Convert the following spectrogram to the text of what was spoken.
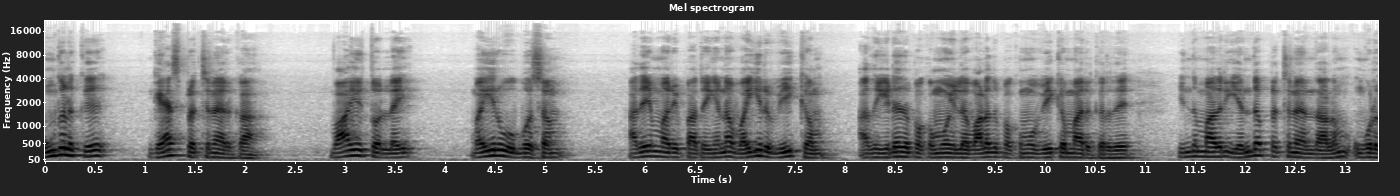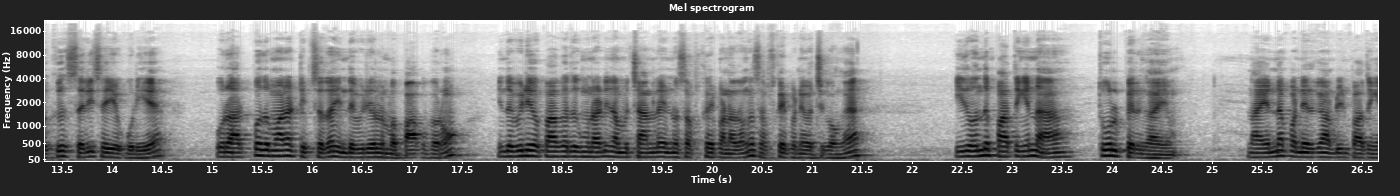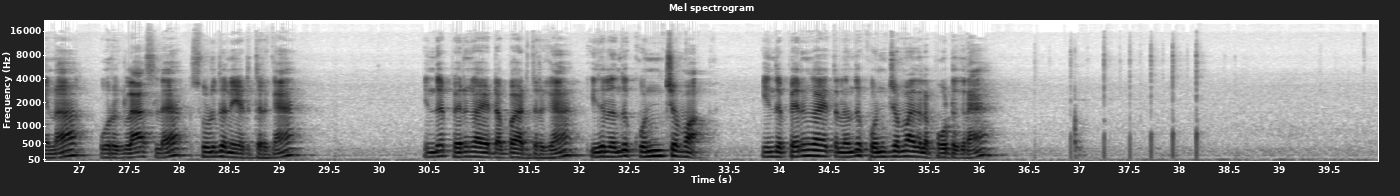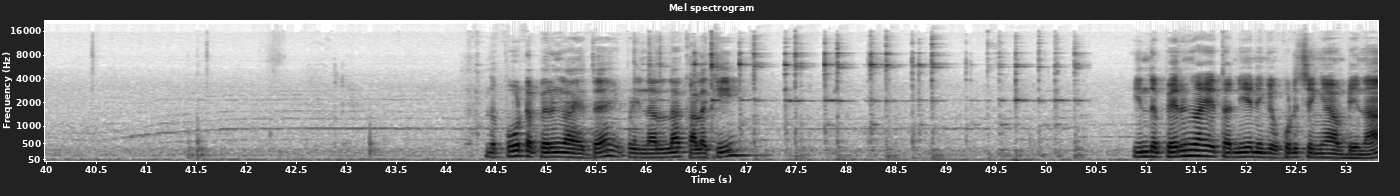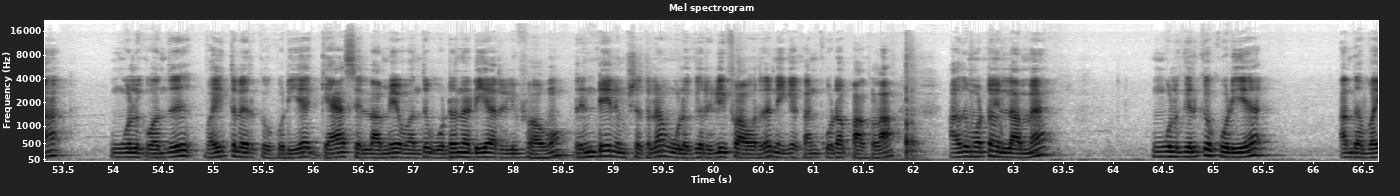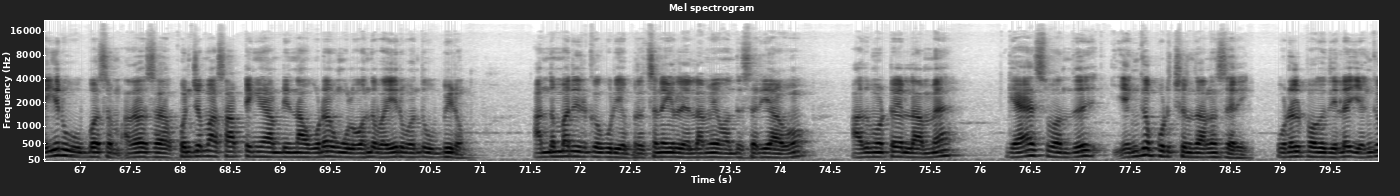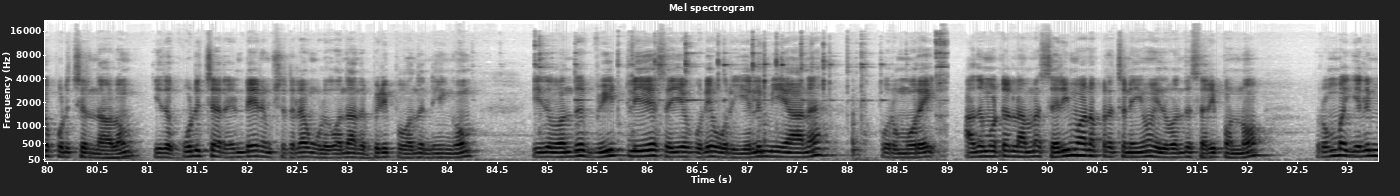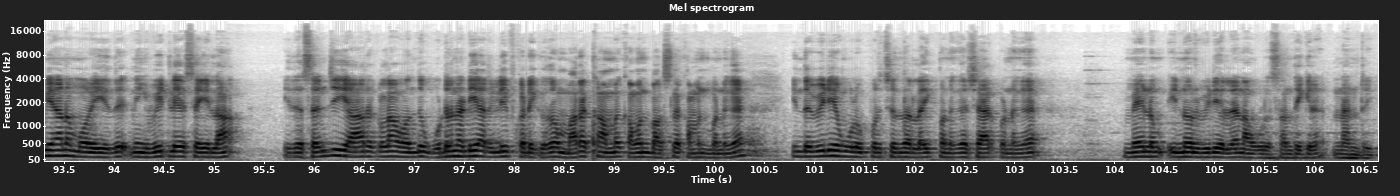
உங்களுக்கு கேஸ் பிரச்சனை இருக்கா? வாயு தொல்லை வயிறு உபசம் அதே மாதிரி பார்த்தீங்கன்னா வயிறு வீக்கம் அது இடது பக்கமோ இல்லை வலது பக்கமோ வீக்கமாக இருக்கிறது. இந்த மாதிரி எந்த பிரச்சனை இருந்தாலும் உங்களுக்கு சரி செய்யக்கூடிய ஒரு அற்புதமான டிப்ஸை தான் இந்த வீடியோவில் நம்ம பார்க்க போகிறோம் இந்த வீடியோ பார்க்கறதுக்கு முன்னாடி நம்ம சேனலை இன்னும் சப்ஸ்கிரைப் பண்ணாதவங்க சப்ஸ்கிரைப் பண்ணி வச்சுக்கோங்க. இது வந்து பார்த்திங்கன்னா தூள் பெருங்காயம். நான் என்ன பண்ணியிருக்கேன் அப்படின்னு பார்த்தீங்கன்னா ஒரு கிளாஸில் சுடுதண்ணி எடுத்திருக்கேன். இந்த பெருங்காய டப்பா எடுத்திருக்கேன். இதுலேருந்து கொஞ்சமாக இந்த பெருங்காயத்துலேருந்து கொஞ்சமாக இதில் போட்டுக்கிறேன். இந்த போட்ட பெருங்காயத்தை இப்படி நல்லா கலக்கி இந்த பெருங்காய தண்ணியை நீங்கள் குடிச்சிங்க அப்படின்னா உங்களுக்கு வந்து வயிற்றில் இருக்கக்கூடிய கேஸ் எல்லாமே வந்து உடனடியாக ரிலீஃப் ஆகும். ரெண்டே நிமிஷத்தில் உங்களுக்கு ரிலீஃப் ஆகிறத நீங்கள் கண்கூட பார்க்கலாம். அது மட்டும் இல்லாமல் உங்களுக்கு இருக்கக்கூடிய அந்த வயிறு உபசம் அதாவது ச கொஞ்சமாக சாப்பிட்டீங்க அப்படின்னா கூட உங்களுக்கு வந்து வயிறு வந்து உப்பிடும். அந்த மாதிரி இருக்கக்கூடிய பிரச்சனைகள் எல்லாமே வந்து சரியாகும். அது மட்டும் இல்லாமல் கேஸ் வந்து எங்கே பிடிச்சிருந்தாலும் சரி உடல் பகுதியில் எங்கே பிடிச்சிருந்தாலும் இதை குடித்த ரெண்டே நிமிஷத்தில் உங்களுக்கு வந்து அந்த பிடிப்பு வந்து நீங்கும். இது வந்து வீட்டிலேயே செய்யக்கூடிய ஒரு எளிமையான ஒரு முறை. அது மட்டும் இல்லாமல் செரிமான பிரச்சனையும் இது வந்து சரி பண்ணும். ரொம்ப எளிமையான முறை இது. நீங்கள் வீட்டிலேயே செய்யலாம். இதை செஞ்சு யாருக்கெல்லாம் வந்து உடனடியாக ரிலீஃப் கிடைக்குதோ மறக்காமல் கமெண்ட் பாக்ஸில் கமெண்ட் பண்ணுங்கள் இந்த வீடியோ உங்களுக்கு பிடிச்சிருந்தால் லைக் பண்ணுங்கள் ஷேர் பண்ணுங்கள் மேலும் இன்னொரு வீடியோவில் நான் உங்களுக்கு சந்திக்கிறேன். நன்றி.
